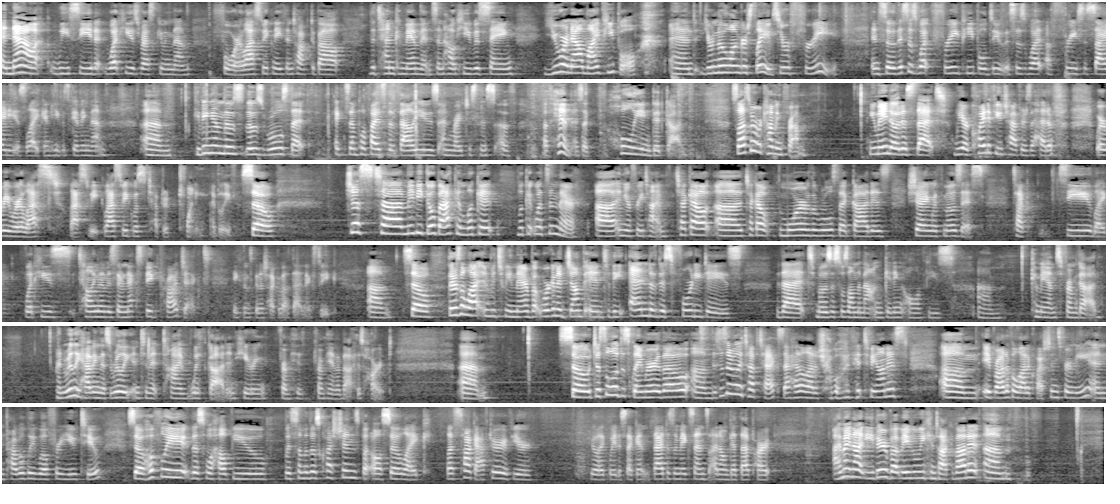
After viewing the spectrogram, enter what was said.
and now we see that what He is rescuing them for. Last week, Nathan talked about the Ten Commandments and how he was saying, You are now my people, and you're no longer slaves, you're free. And so, this is what free people do. This is what a free society is like. And he was giving them, um, giving them those, those rules that exemplifies the values and righteousness of, of him as a holy and good God. So, that's where we're coming from. You may notice that we are quite a few chapters ahead of where we were last last week. Last week was chapter 20, I believe. So just uh, maybe go back and look at look at what's in there uh, in your free time. Check out uh, check out more of the rules that God is sharing with Moses. Talk, see like what He's telling them is their next big project. Nathan's going to talk about that next week. Um, so there's a lot in between there, but we're going to jump into the end of this 40 days that Moses was on the mountain getting all of these um, commands from God and really having this really intimate time with God and hearing from his from him about his heart. Um, so, just a little disclaimer though, um, this is a really tough text. I had a lot of trouble with it, to be honest. Um, it brought up a lot of questions for me and probably will for you too. So, hopefully, this will help you with some of those questions, but also, like, let's talk after if you're, if you're like, wait a second, that doesn't make sense. I don't get that part. I might not either, but maybe we can talk about it. Um,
